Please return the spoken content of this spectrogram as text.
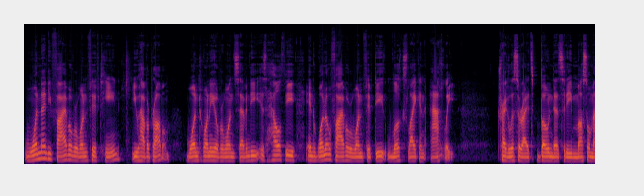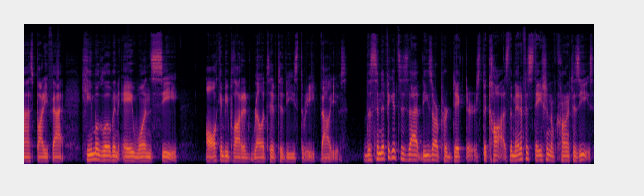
195 over 115, you have a problem. 120 over 170 is healthy, and 105 over 150 looks like an athlete. Triglycerides, bone density, muscle mass, body fat, hemoglobin A1C all can be plotted relative to these three values. The significance is that these are predictors, the cause, the manifestation of chronic disease.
